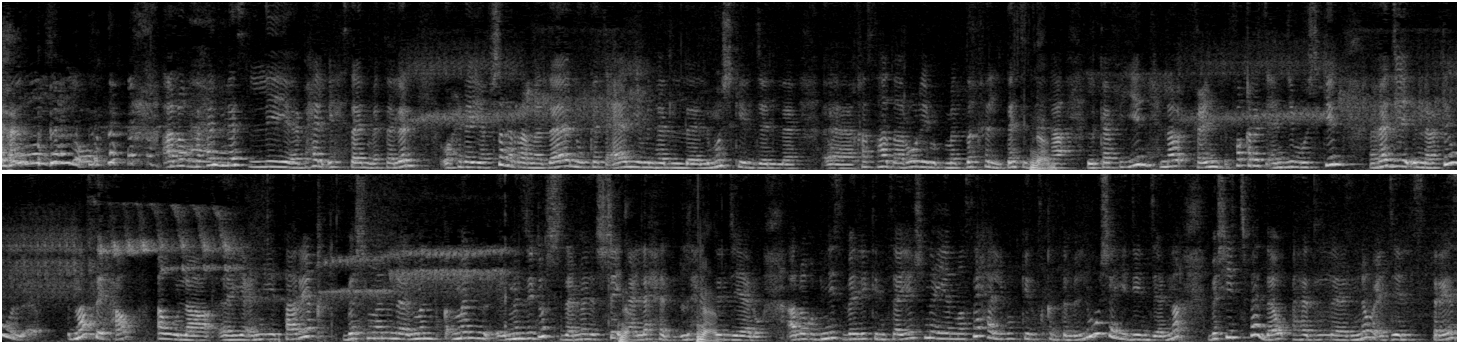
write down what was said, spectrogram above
بحال الناس اللي بحال احسان مثلا وحنايا في شهر رمضان وكتعاني من هذا المشكل ديال آه، خاصها ضروري ما تدخل الذات ديالها الكافيين. حنا في عند فقرة عندي مشكل غادي نعطيو نصيحة أو لا يعني طريق باش ما من من من ما نزيدوش زعما الشيء نعم. على حد الحد نعم. ديالو. الوغ بالنسبة لك نتايا شنو هي النصيحة اللي ممكن تقدم للمشاهدين ديالنا باش يتفاداو هذا النوع ديال ال stress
